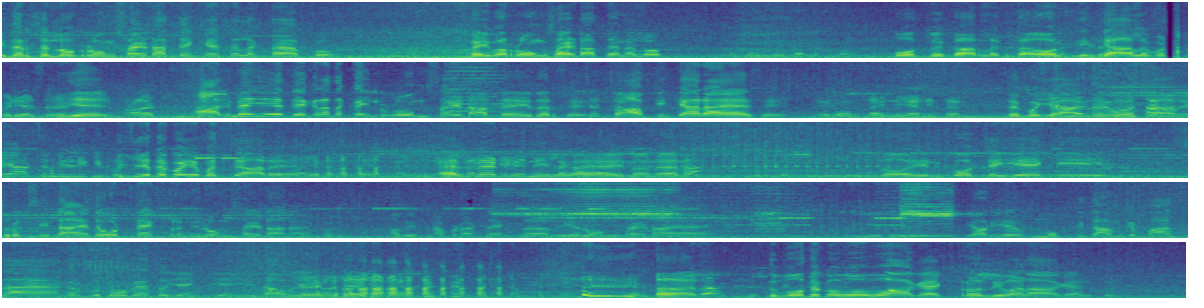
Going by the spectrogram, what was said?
इधर से लोग रोंग साइड आते हैं कैसा लगता है आपको? कई बार रोंग साइड आते हैं ना लोग? बहुत बेकार लगता है। और जी क्या हाल है? ये आज आज मैं ये देख रहा था कई रोंग साइड आते हैं इधर से। अच्छा, तो अच्छा। आपकी क्या राय है ऐसे? नहीं रॉन्ग साइड नहीं है सर। देखो ये आते हैं बच्चे आ रहे हैं। मिलने की कोशिश ये देखो ये बच्चे आ रहे हैं। हेलमेट भी नहीं लगाया है इन्होंने है ना? तो इनको चाहिए कि सुरक्षित आए। थे वो ट्रैक्टर भी रोंग साइड आ रहा है। अब इतना बड़ा ट्रैक्टर ये रोंग साइड आया है। ये देखिए और ये मुक्ति धाम के पास से आया है। अगर कुछ हो गया तो यहीं की यहीं हिसाब हो जाएगा। हाँ, है ना? तो वो देखो वो वो आ गया एक ट्रॉली वाला आ गया।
